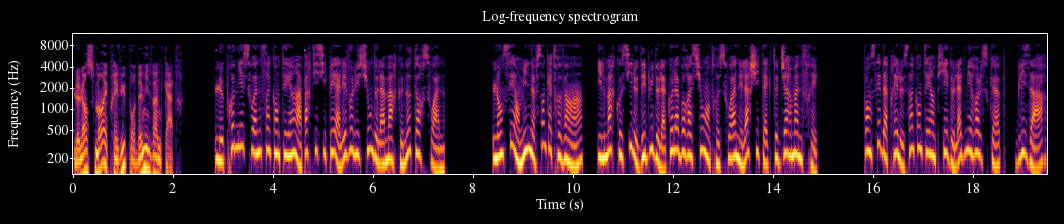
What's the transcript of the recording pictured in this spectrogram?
Le lancement est prévu pour 2024. Le premier Swan 51 a participé à l'évolution de la marque Notor Swan. Lancé en 1981, il marque aussi le début de la collaboration entre Swan et l'architecte German Frey. Pensé d'après le 51 pieds de l'Admiral's Cup, Blizzard,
